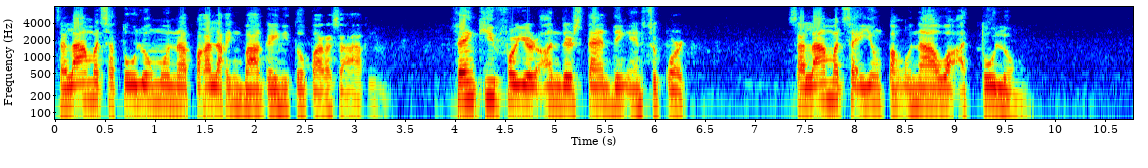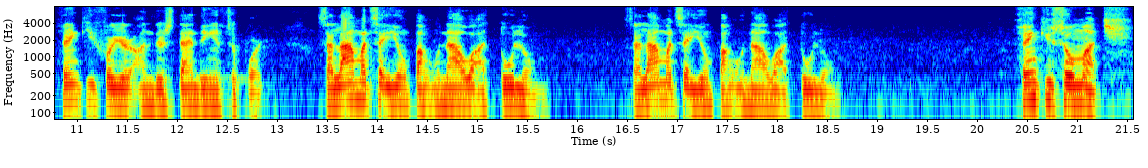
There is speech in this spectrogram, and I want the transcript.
Salamat sa tulong mo. Napakalaking bagay nito para sa akin. Thank you for your understanding and support. Salamat sa iyong pangunawa at tulong. Thank you for your understanding and support. Salamat sa iyong pangunawa at tulong. Salamat sa iyong pangunawa at tulong. Thank you so much.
